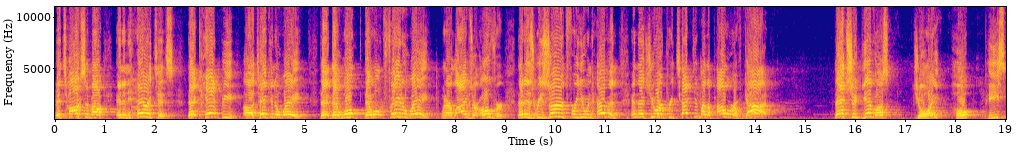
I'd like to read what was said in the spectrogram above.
It talks about an inheritance that can't be uh, taken away, that, that, won't, that won't fade away when our lives are over, that is reserved for you in heaven, and that you are protected by the power of God. That should give us joy, hope, peace,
